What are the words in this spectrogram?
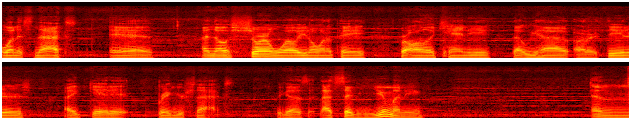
one it's snacks and I know sure and well you don't want to pay for all the candy that we have at our theaters. I get it. Bring your snacks because that's saving you money and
